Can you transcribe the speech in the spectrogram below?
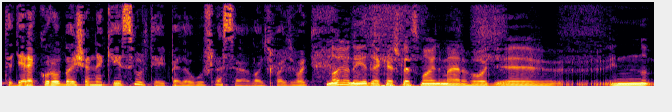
te gyerekkorodban is ennek készültél, pedagógus leszel? Vagy, vagy, vagy... Nagyon érdekes lesz majd, mert hogy én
